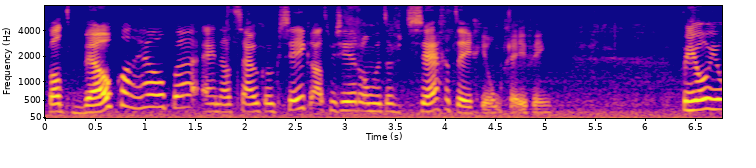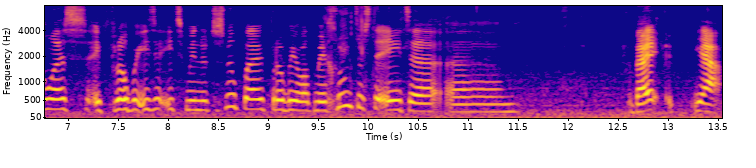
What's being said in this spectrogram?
Wat wel kan helpen, en dat zou ik ook zeker adviseren om het te zeggen tegen je omgeving. Van joh jongens, ik probeer iets, iets minder te snoepen. Ik probeer wat meer groentes te eten. Uh, wij, ja,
